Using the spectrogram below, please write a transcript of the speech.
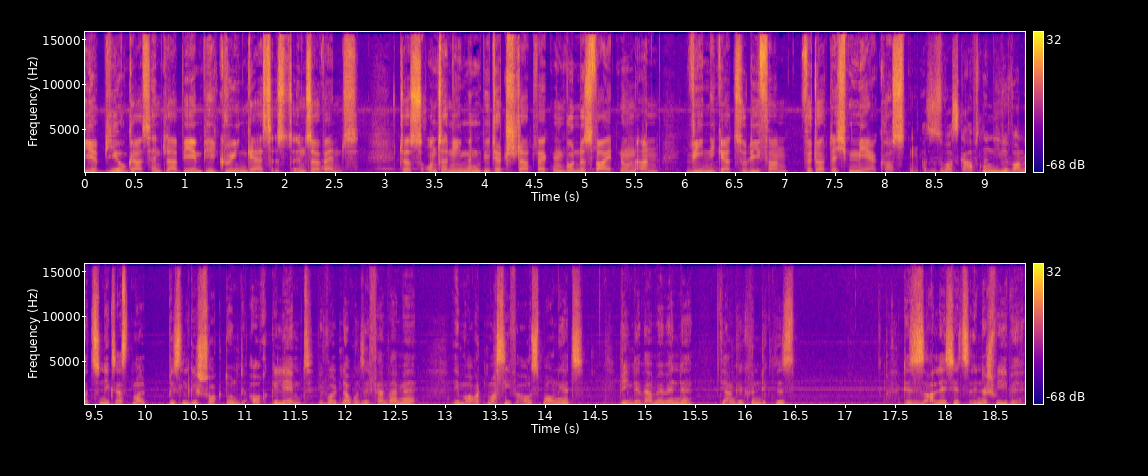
Ihr Biogashändler BMP Green Gas ist insolvent. Das Unternehmen bietet Stadtwerken bundesweit nun an, weniger zu liefern für deutlich mehr Kosten. Also sowas gab es noch nie. Wir waren da zunächst erst mal ein bisschen geschockt und auch gelähmt. Wir wollten auch unsere Fernwärme im Ort massiv ausbauen jetzt, wegen der Wärmewende, die angekündigt ist. Das ist alles jetzt in der Schwebe.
